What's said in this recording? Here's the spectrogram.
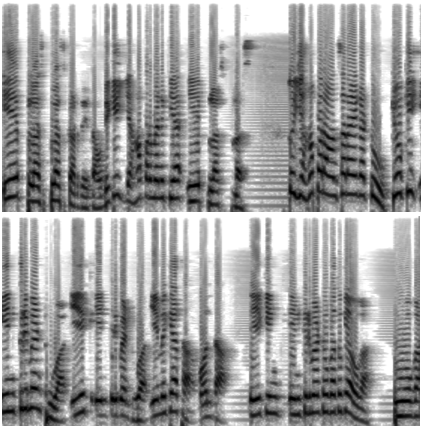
a प्लस प्लस कर देता हूँ, देखिए यहाँ पर मैंने किया a प्लस प्लस तो यहाँ पर आंसर आएगा टू क्योंकि इंक्रीमेंट हुआ, एक इंक्रीमेंट हुआ। ए में क्या था? वन था। एक इंक्रीमेंट होगा तो क्या होगा? टू होगा।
